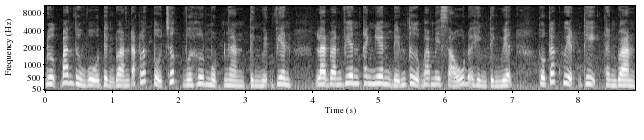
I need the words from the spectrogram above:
được Ban Thường vụ tỉnh đoàn Đắk Lắk tổ chức với hơn 1.000 tình nguyện viên là đoàn viên thanh niên đến từ 36 đội hình tình nguyện thuộc các huyện, thị, thành đoàn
